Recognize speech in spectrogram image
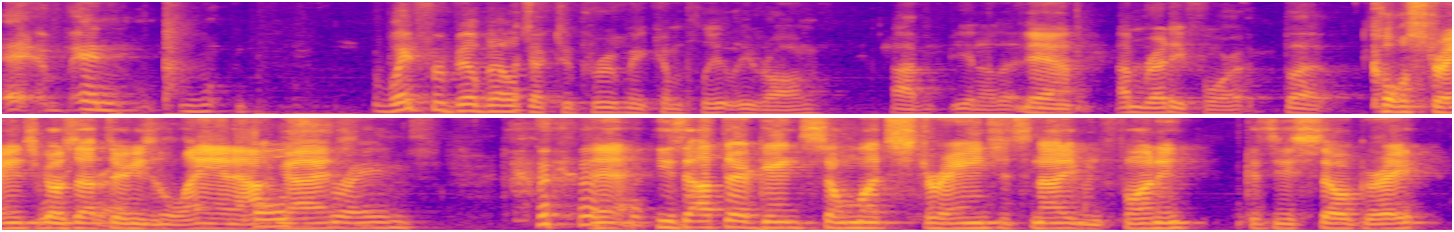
And, and wait for Bill Belichick to prove me completely wrong. I'm, you know, Yeah. I'm ready for it. But Cole Strange goes out there. He's laying out Cole guys. Strange, Yeah, he's out there getting so much strange. It's not even funny because he's so great.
